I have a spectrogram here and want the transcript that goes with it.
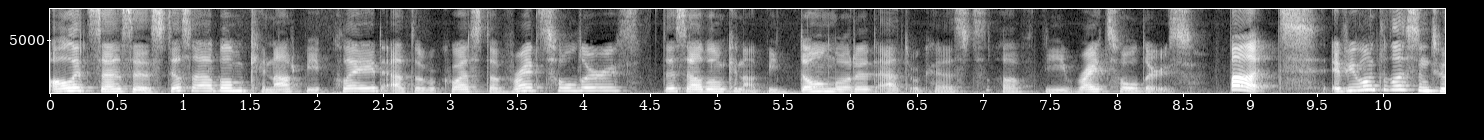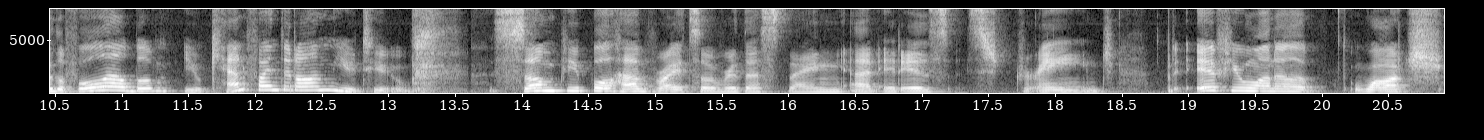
all it says is this album cannot be played at the request of rights holders. This album cannot be downloaded at the request of the rights holders. But if you want to listen to the full album, you can find it on YouTube. Some people have rights over this thing, and it is strange. But if you want to watch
